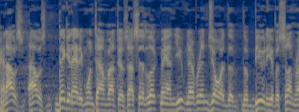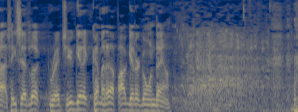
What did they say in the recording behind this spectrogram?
And I was I was digging at him one time about this. I said, "Look, man, you've never enjoyed the the beauty of a sunrise." He said, "Look, Rich, you get it coming up, I'll get her going down."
